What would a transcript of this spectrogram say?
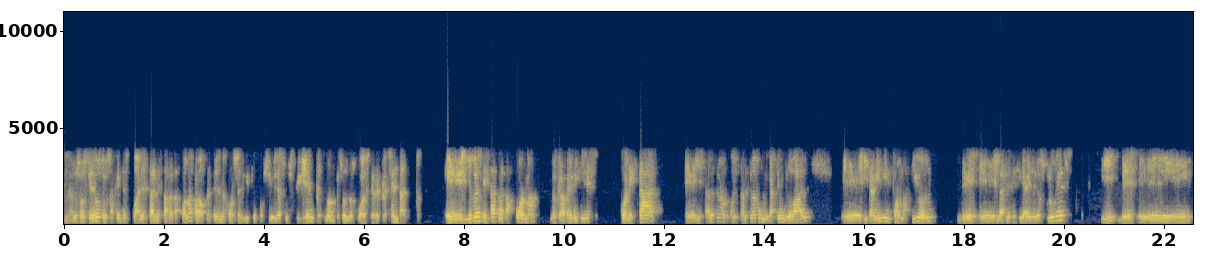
Nosotros queremos que los agentes puedan estar en esta plataforma para ofrecer el mejor servicio posible a sus clientes, ¿no? que son los jugadores que representan. Eh, yo creo que esta plataforma lo que va a permitir es conectar eh, y establecer una, una comunicación global eh, y también de información de eh, las necesidades de los clubes y de, eh,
